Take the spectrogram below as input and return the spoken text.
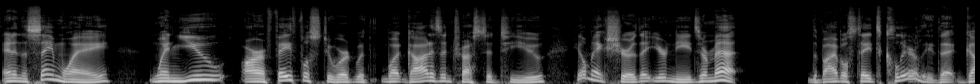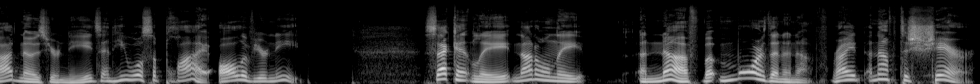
And in the same way, when you are a faithful steward with what God has entrusted to you, He'll make sure that your needs are met. The Bible states clearly that God knows your needs and He will supply all of your need. Secondly, not only enough, but more than enough, right? Enough to share,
